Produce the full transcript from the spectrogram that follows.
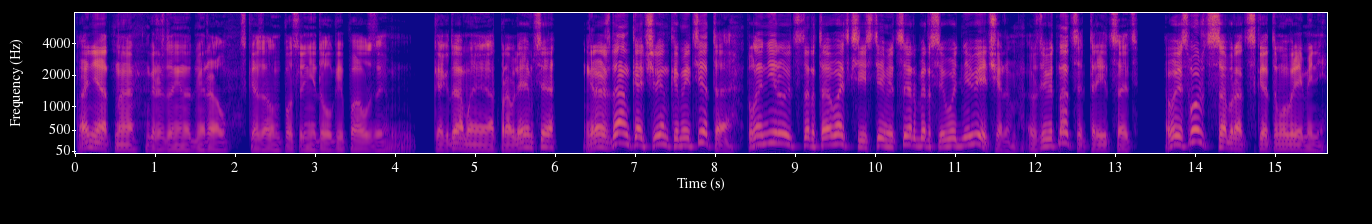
«Понятно, гражданин адмирал», — сказал он после недолгой паузы. «Когда мы отправляемся?» «Гражданка, член комитета, планирует стартовать к системе Цербер сегодня вечером в 19.30. Вы сможете собраться к этому времени?»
